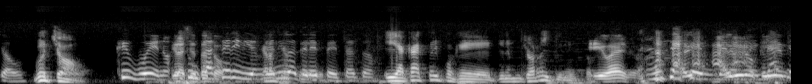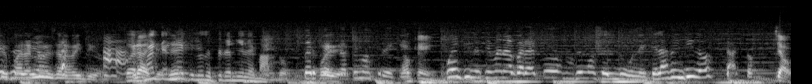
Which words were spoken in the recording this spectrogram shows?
Show. Good show. Qué bueno. Gracias, es un Tato. placer y bienvenido Gracias, a Telefe, Tato. Y acá estoy porque tiene mucho rating esto. Y bueno, Mucha gente, algunos gracias, clientes para el lunes a las 22. Bueno, mándenme ¿eh? que yo después también les mando. Perfecto, hacemos treque. Ok. Buen fin de semana para todos. Nos vemos el lunes. A las 22, Tato. Chao.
